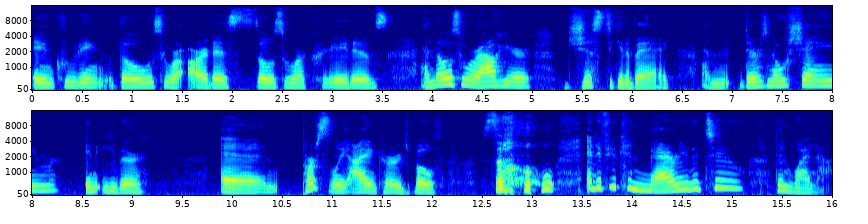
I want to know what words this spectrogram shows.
including those who are artists, those who are creatives, and those who are out here just to get a bag. And there's no shame in either. And personally, I encourage both. So, and if you can marry the two, then why not?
